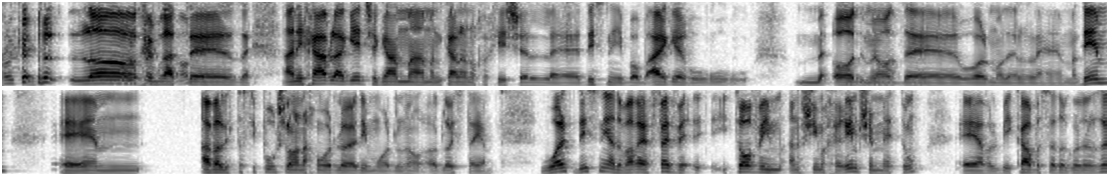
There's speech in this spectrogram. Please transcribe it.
אוקיי. לא אוקיי, חברת אוקיי. אה, זה. אני חייב להגיד שגם המנכ"ל הנוכחי של אה, דיסני, בוב אייגר, הוא... מאוד מאוד רול מודל uh, מדהים. Um, אבל את הסיפור שלו אנחנו עוד לא יודעים, הוא עוד לא, עוד לא הסתיים. וולט דיסני הדבר היפה ואיתו ועם אנשים אחרים שמתו אה, אבל בעיקר בסדר גודל הזה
